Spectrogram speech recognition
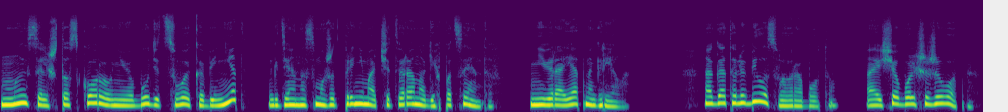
Мысль, что скоро у нее будет свой кабинет, где она сможет принимать четвероногих пациентов, невероятно грела. Агата любила свою работу, а еще больше животных.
